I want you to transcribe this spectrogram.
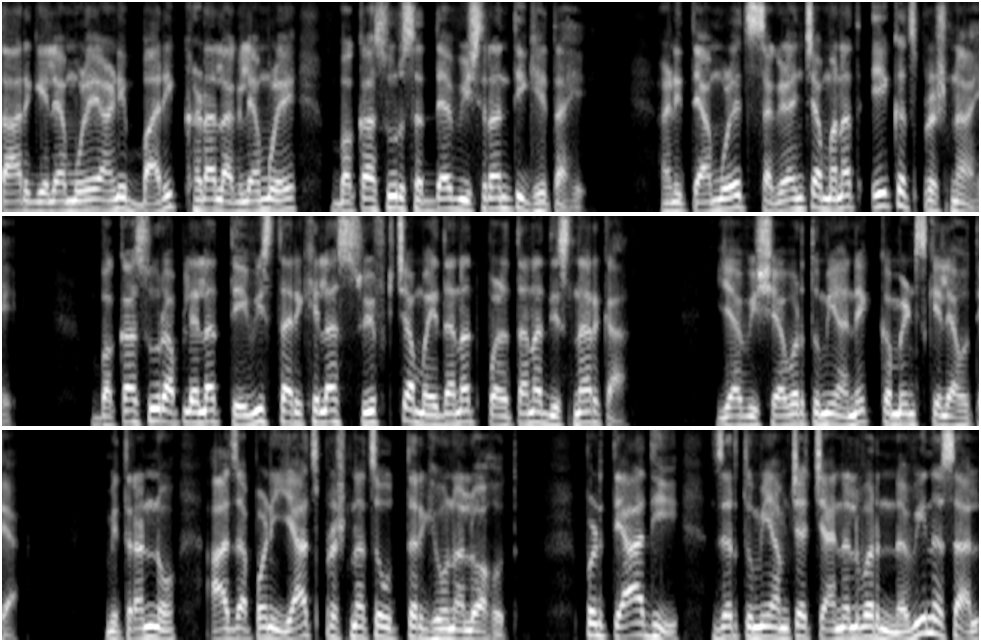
तार गेल्यामुळे आणि बारीक खडा लागल्यामुळे बकासूर सध्या विश्रांती घेत आहे. आणि त्यामुळेच सगळ्यांच्या मनात एकच प्रश्न आहे बकासूर आपल्याला तेवीस तारखेला स्विफ्टच्या मैदानात पळताना दिसणार का? या विषयावर तुम्ही अनेक कमेंट्स केल्या होत्या. मित्रांनो आज आपण याच प्रश्नाचं उत्तर घेऊन आलो आहोत. पण त्याआधी जर तुम्ही आमच्या चॅनलवर नवीन असाल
